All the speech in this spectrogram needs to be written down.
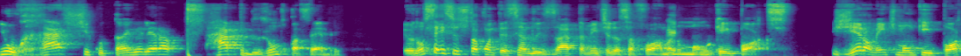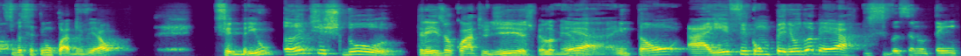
E o raste cutâneo ele era rápido, junto com a febre. Eu não sei se isso está acontecendo exatamente dessa forma no monkeypox. Geralmente, monkeypox, você tem um quadro viral febril antes do. Três ou quatro dias, pelo menos. É, então aí fica um período aberto. Se você não tem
